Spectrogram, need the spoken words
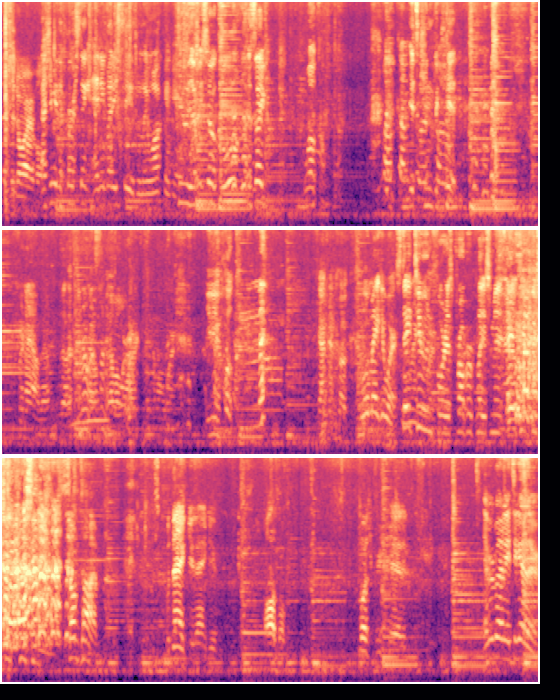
That's adorable. that should be the first thing anybody sees when they walk in here. Dude, that'd be so cool. It's like, welcome. Welcome It's to King the our Kid. For now, though. That, No, that's that, not that won't work. That won't work. You need a hook. Captain Hook. We'll make it work. Stay We'll tuned work. for his proper placement at the official christening. Sometime. But thank you, thank you. Awesome. Much appreciated. Everybody together.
